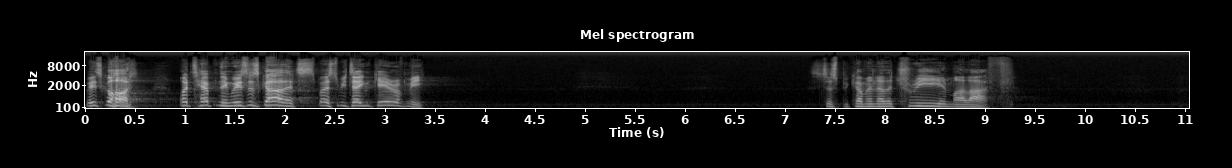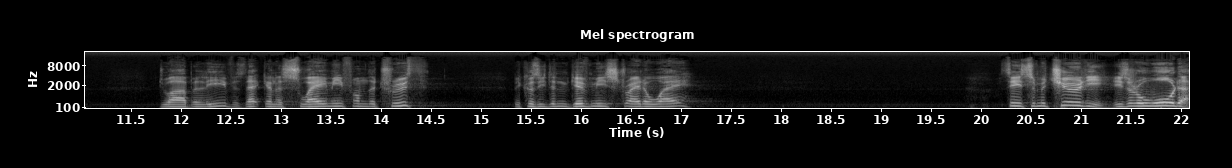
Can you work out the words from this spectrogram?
where's God? What's happening? Where's this guy that's supposed to be taking care of me? It's just become another tree in my life. do I believe? Is that going to sway me from the truth? Because he didn't give me straight away? See, it's a maturity. He's a rewarder.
